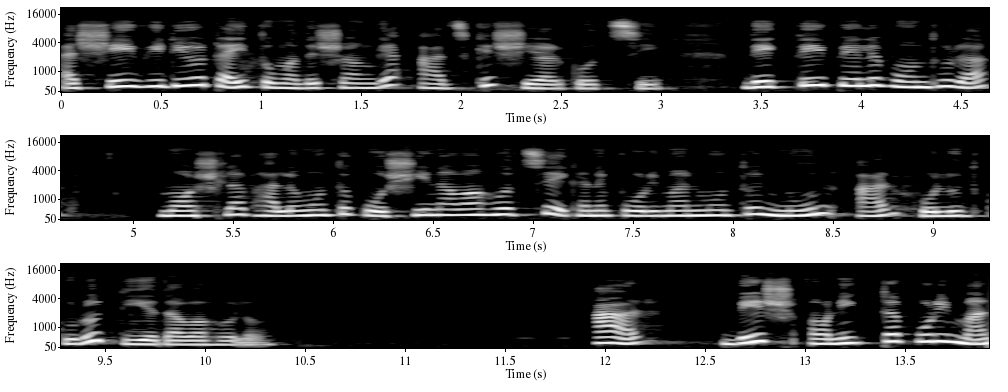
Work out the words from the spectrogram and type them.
আর সেই ভিডিওটাই তোমাদের সঙ্গে আজকে শেয়ার করছি। দেখতেই পেলে বন্ধুরা, মশলা ভালো মতো কষিয়ে নেওয়া হচ্ছে। এখানে পরিমাণ মতো নুন আর হলুদ গুঁড়ো দিয়ে দেওয়া হলো। আর বেশ অনেকটা পরিমাণ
